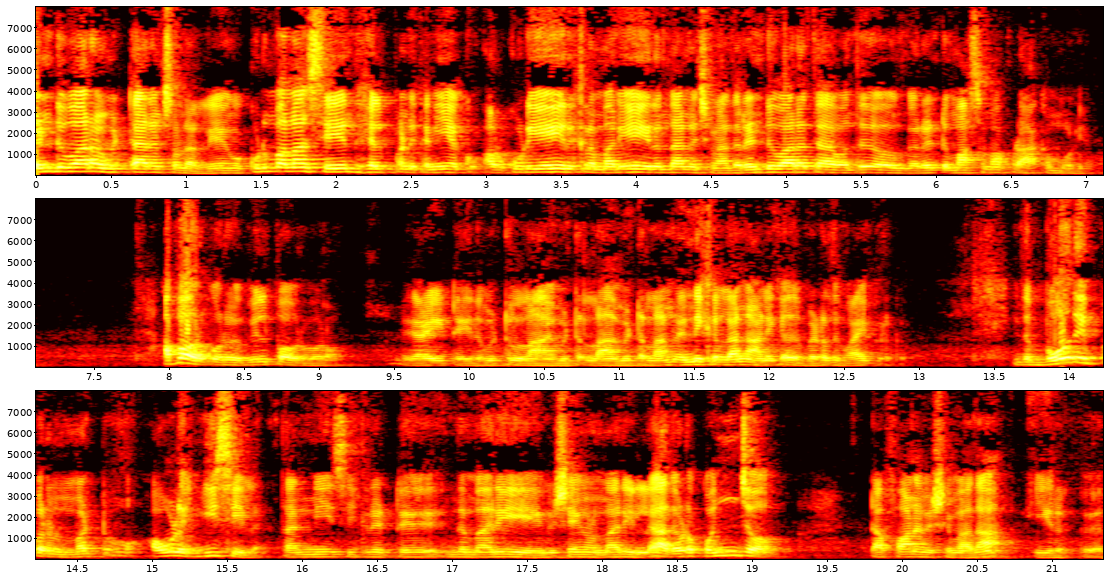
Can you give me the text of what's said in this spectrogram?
ரெண்டு வாரம் விட்டாருன்னு சொல்லலையே. எங்கள் குடும்பம்லாம் சேர்ந்து ஹெல்ப் பண்ணி தனியாக அவர் கூடயே இருக்கிற மாதிரியே இருந்தான்னு சொல்லலாம் அந்த ரெண்டு வாரத்தை வந்து அவங்க ரெண்டு மாதமாக கூட ஆக்க முடியும். அப்போ அவருக்கு ஒரு வில் பவர் வரும். ரைட்டு இதை விட்டுடலாம் விட்டுடலாம் விட்டுடலாம்னு என்னைக்கெல்லாம் நாளைக்கு அது விடுறதுக்கு வாய்ப்பு இருக்குது இந்த போதைப் பொருள் மட்டும் அவ்வளோ ஈஸி இல்லை. தண்ணி சிகரெட்டு இந்த மாதிரி விஷயங்கள் மாதிரி இல்லை. அதோட கொஞ்சம் டஃப்பான விஷயமா தான் இருக்குது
